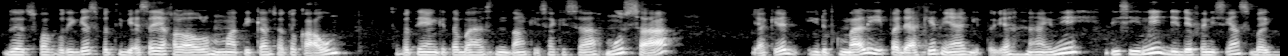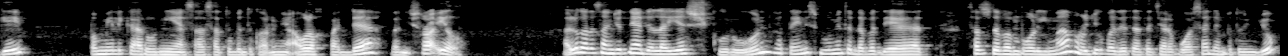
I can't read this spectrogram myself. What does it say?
243 seperti biasa ya kalau Allah mematikan suatu kaum seperti yang kita bahas tentang kisah-kisah Musa ya akhirnya hidup kembali pada akhirnya gitu ya. Nah, ini di sini didefinisikan sebagai pemilik karunia, salah satu bentuk karunia Allah kepada Bani Israel. Lalu kata selanjutnya adalah yashkurun. Kata ini sebelumnya terdapat di ayat 185 merujuk kepada tata cara puasa dan petunjuk.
